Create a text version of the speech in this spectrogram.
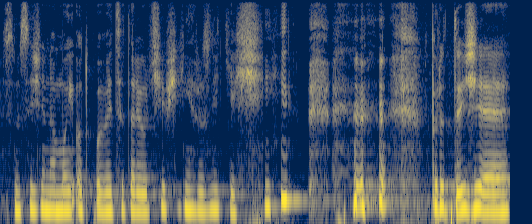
Myslím si, že na moji odpověď se tady určitě všichni hrozně těší, protože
